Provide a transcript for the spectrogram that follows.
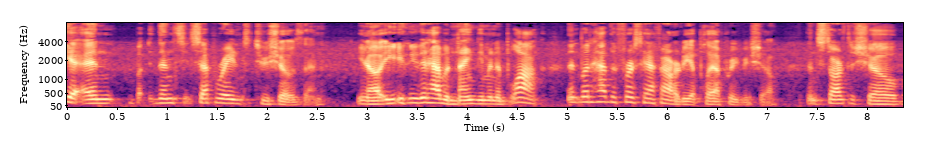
Yeah, and but then separate into two shows. Then you know you, you could have a 90 minute block, then but have the first half hour be a playoff preview show. Then start the show.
